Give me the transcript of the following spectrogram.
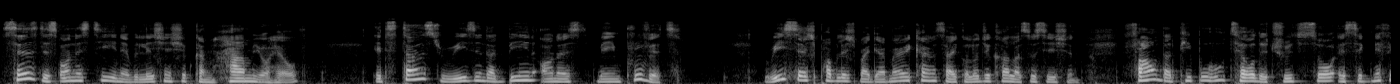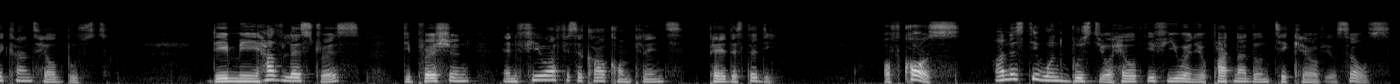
Since dishonesty in a relationship can harm your health, it stands to reason that being honest may improve it. Research published by the American Psychological Association found that people who tell the truth saw a significant health boost. They may have less stress, depression, and fewer physical complaints per the study. Of course, honesty won't boost your health if you and your partner don't take care of yourselves.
